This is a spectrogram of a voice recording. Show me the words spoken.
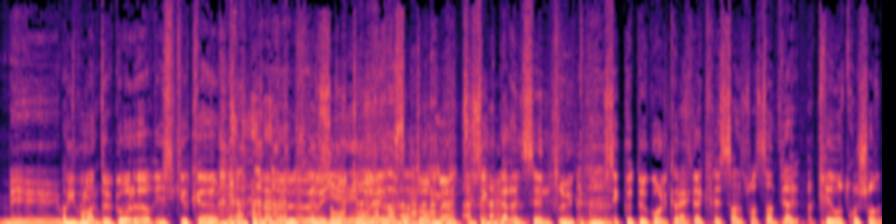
Mais oui, oui. De Gaulle risque quand même De se de se réveiller. retourner dans sa tombe. hein. Tu sais qu'il a lancé un truc. Tu sais que De Gaulle, quand Ouais. il a créé 160, il a créé autre chose.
